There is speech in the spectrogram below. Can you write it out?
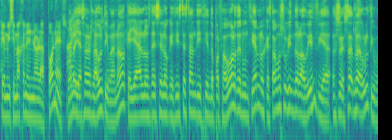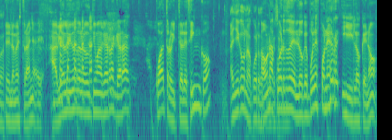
que mis imágenes no las pones. Bueno, Ay. ya sabes la última, ¿no? Que ya los de ese lo que hiciste están diciendo, por favor, denunciarnos que estamos subiendo la audiencia. O sea, esa es la última. Y no me extraña. Eh, Había leído de la última guerra que ahora 4 y Telecinco Han llegado a un acuerdo. a un acuerdo de lo que puedes poner y lo que no.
